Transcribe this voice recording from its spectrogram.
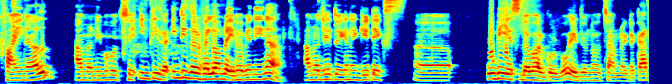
ফাইনাল আমরা নিব হচ্ছে ইন্টিজার ইন্টিজার ভ্যালু আমরা এভাবে নিই না। আমরা যেহেতু এখানে গেট এক্স ওবিএস ব্যবহার করব, এর জন্য হচ্ছে আমরা একটা কাজ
